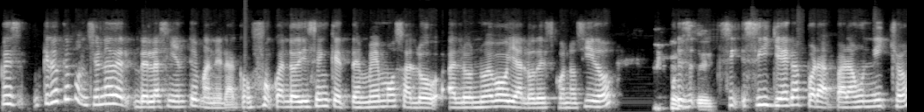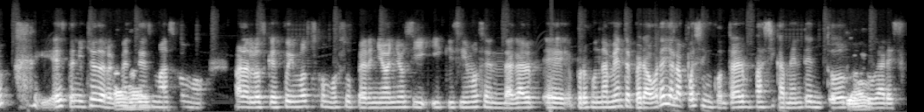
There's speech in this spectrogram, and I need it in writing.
Pues creo que funciona de, la siguiente manera, como cuando dicen que tememos a lo, a lo nuevo y a lo desconocido, pues sí. sí, llega para, para, un nicho, este nicho de repente es más como para los que fuimos como súper ñoños y, quisimos indagar eh, profundamente, pero ahora ya la puedes encontrar básicamente en todos los lugares.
